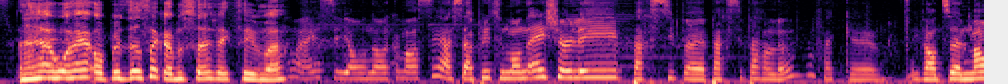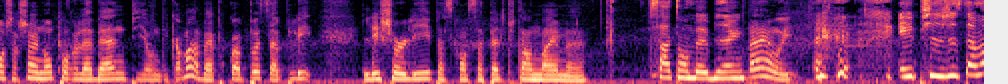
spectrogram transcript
Ah ouais, on peut dire ça comme ça, effectivement. Ouais, c'est, on a commencé à s'appeler tout le monde Hey Shirley, par-ci, par- par-ci, par-là. Fait que, euh, éventuellement, on cherchait un nom pour le band, puis on était comment, ben pourquoi pas s'appeler les Shirley, parce qu'on s'appelle tout le temps de même. Ça tombe bien. Ben oui. Et puis justement,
